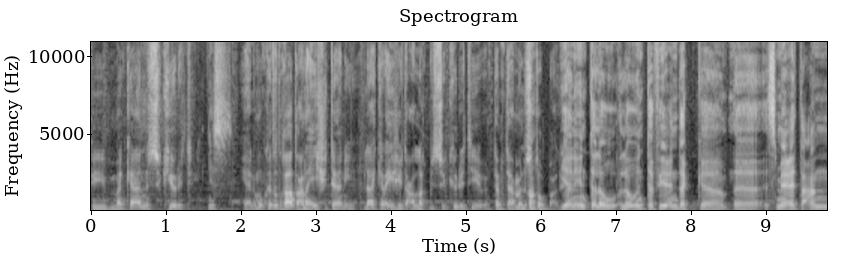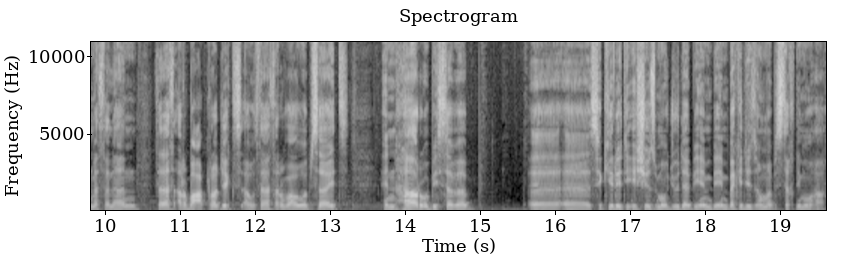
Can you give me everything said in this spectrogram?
في مكان ال security yes يعني ممكن تتغاضى عن أي شيء تاني لكن أي شيء يتعلق بال security أنت بتعمل stop عليه يعني أنت لو لو أنت في عندك آه، آه، سمعت عن مثلا ثلاث أربع projects أو ثلاث أربع website انهاروا بسبب security issues موجودة ب npm packages هم بيستخدموها.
